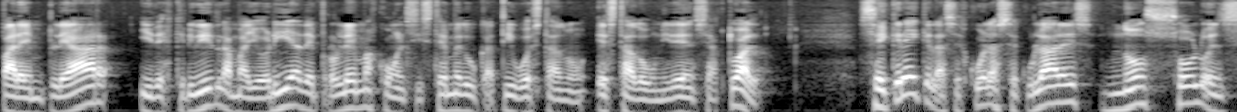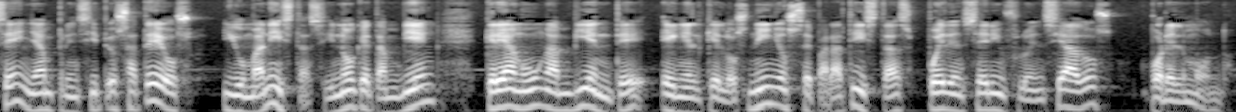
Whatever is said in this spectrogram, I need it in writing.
para emplear y describir la mayoría de problemas con el sistema educativo estadounidense actual. Se cree que las escuelas seculares no solo enseñan principios ateos y humanistas, sino que también crean un ambiente en el que los niños separatistas pueden ser influenciados por el mundo.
